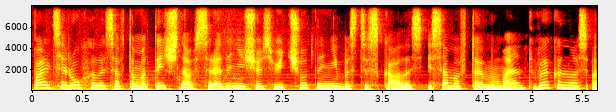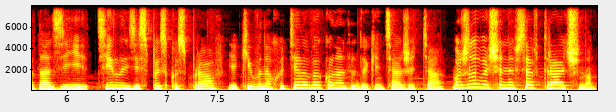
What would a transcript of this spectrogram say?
Пальці рухались автоматично, а всередині щось відчутне, ніби стискалось. І саме в той момент виконалась одна з її цілей зі списку справ, які вона хотіла виконати до кінця життя. Можливо, ще не все втрачено.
